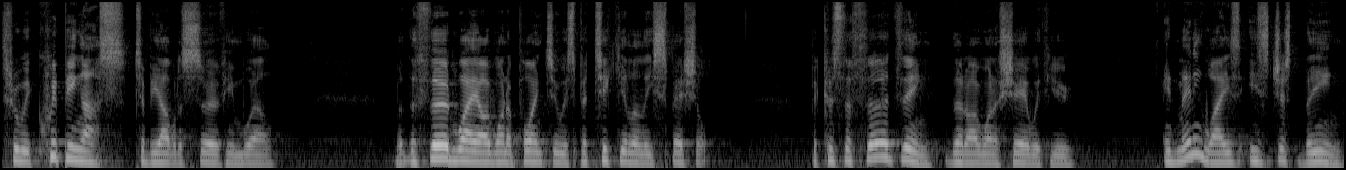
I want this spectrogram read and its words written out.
through equipping us to be able to serve Him well. But the third way I want to point to is particularly special because the third thing that I want to share with you, in many ways, is just being.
